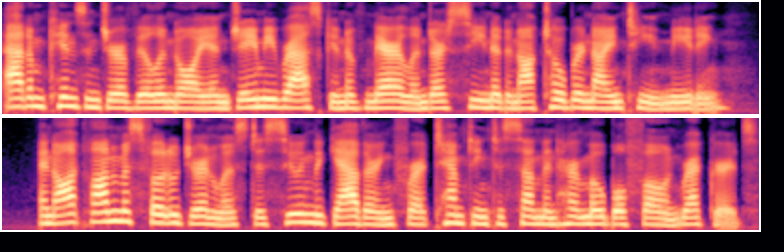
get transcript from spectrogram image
Adam Kinzinger of Illinois, and Jamie Raskin of Maryland are seen at an October 19 meeting. An autonomous photojournalist is suing the gathering for attempting to summon her mobile phone records.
